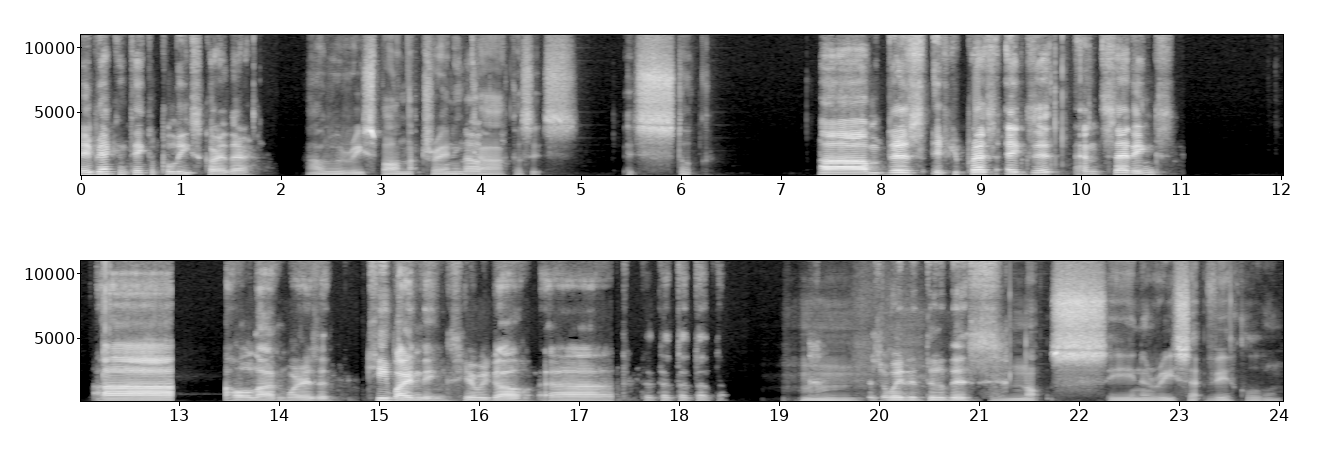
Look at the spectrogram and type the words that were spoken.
Maybe I can take a police car there. How do we respawn that training No. car? Because it's it's stuck. Um, there's if you press exit and settings. Uh, hold on. Where is it? Key bindings. Here we go. Uh, da- da- da-. Hmm. there's a way to do this. I'm not seeing a reset vehicle one.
